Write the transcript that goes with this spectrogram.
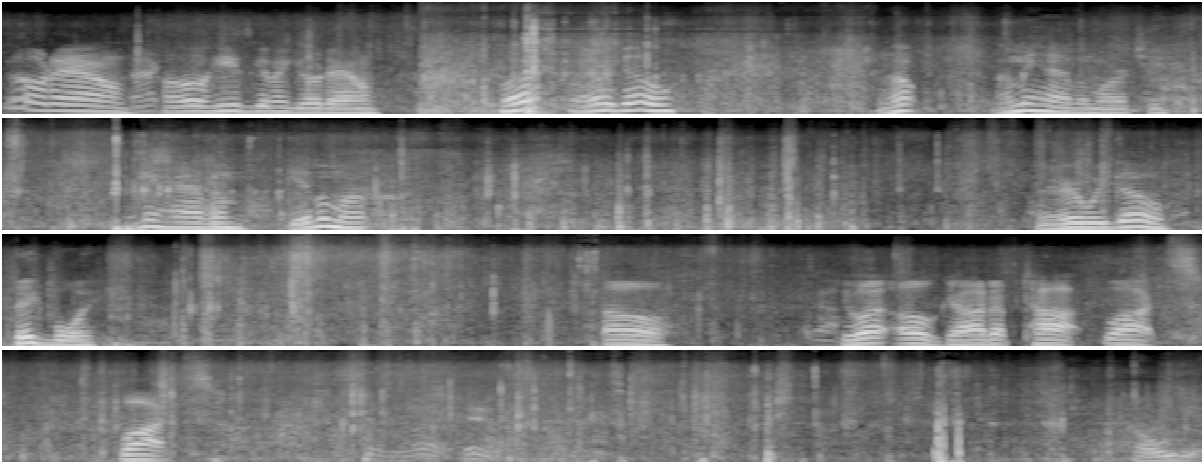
Go down. Oh, he's gonna go down. Well, there we go. Well, let me have him, Archie. Let me have him. Give him up. There we go. Big boy. Oh. You what? Oh, God, up top. Lots. Lots. Oh yeah.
